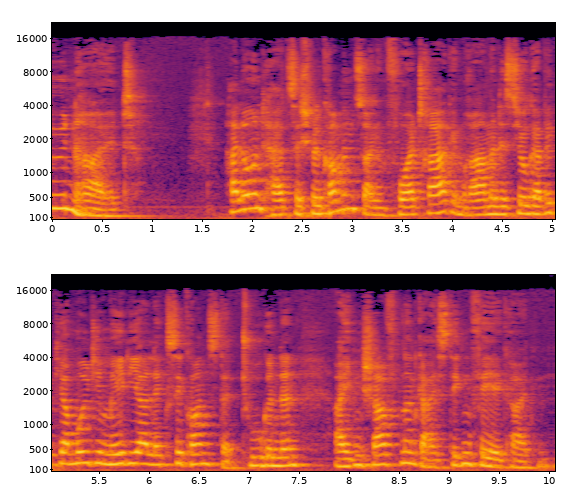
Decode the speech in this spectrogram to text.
Kühnheit. Hallo und herzlich willkommen zu einem Vortrag im Rahmen des Yoga Vidya Multimedia Lexikons der Tugenden, Eigenschaften und geistigen Fähigkeiten.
